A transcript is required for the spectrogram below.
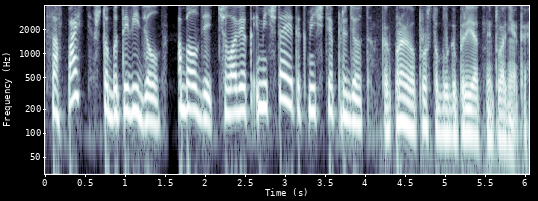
совпасть, чтобы ты видел, обалдеть, человек и мечтает, и к мечте придет? Как правило, просто благоприятные планеты.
